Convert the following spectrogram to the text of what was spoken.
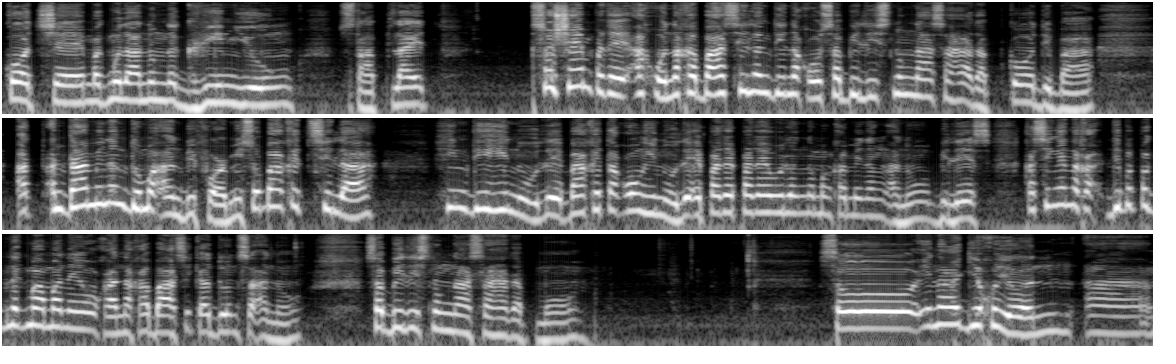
kotse magmula nung nag-green yung stoplight. So syempre, ako nakabase lang din ako sa bilis nung nasa harap ko, 'di ba? At ang dami nang dumaan before me. So bakit sila hindi hinuli? Bakit ako ang hinuli? Eh pare-pareho lang naman kami ng ano, bilis. Kasi nga naka, 'di ba pag nagmamaneho ka, nakabase ka doon sa ano, sa bilis nung nasa harap mo. So, inargue ko 'yon. Ah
